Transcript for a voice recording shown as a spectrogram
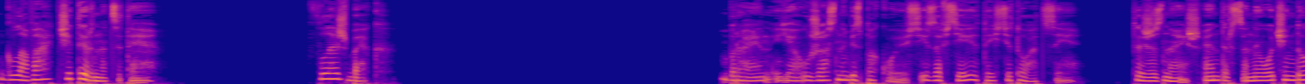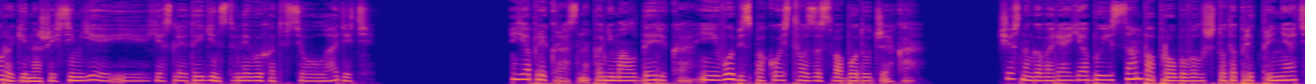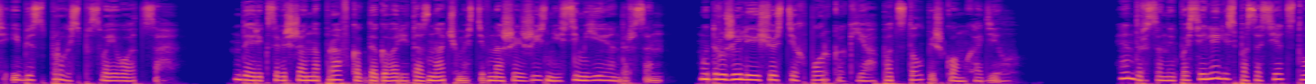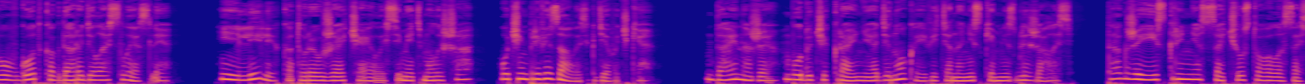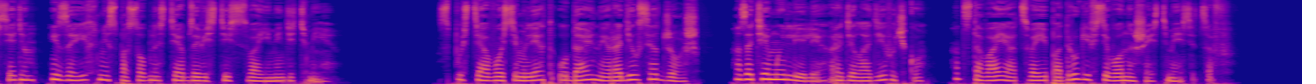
Глава 14. Флэшбэк. Брайан, я ужасно беспокоюсь из-за всей этой ситуации. Ты же знаешь, Эндерсоны очень дороги нашей семье, и если это единственный выход все уладить... Я прекрасно понимал Дерека и его беспокойство за свободу Джека. Честно говоря, я бы и сам попробовал что-то предпринять и без просьб своего отца. Дерек совершенно прав, когда говорит о значимости в нашей жизни семьи Эндерсон. Мы дружили еще с тех пор, как я под стол пешком ходил. Эндерсоны поселились по соседству в год, когда родилась Лесли. И Лили, которая уже отчаялась иметь малыша, очень привязалась к девочке. Дайна же, будучи крайне одинокой, ведь она ни с кем не сближалась, также искренне сочувствовала соседям из-за их неспособности обзавестись своими детьми. Спустя восемь лет у Дайны родился Джош, а затем и Лили родила девочку, отставая от своей подруги всего на шесть месяцев.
